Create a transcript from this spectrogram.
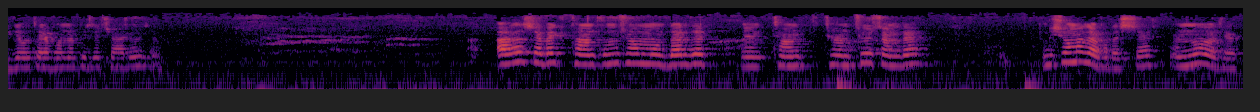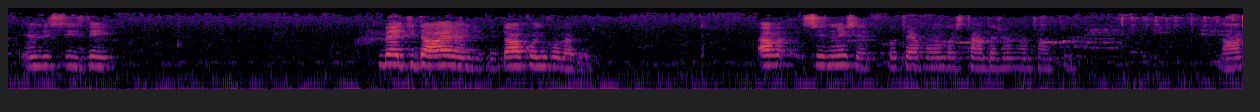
Bir de o telefonla pizza çağırıyoruz ya. Arkadaşlar belki tanıtılmış olan modları da yani tan tanıtıyorsam da bir şey olmaz arkadaşlar. Yani ne olacak? Yani siz izleyin. Belki daha eğlenceli, daha komik olabilir. Ama siz neyse bu telefonun başı tanıtacağım ben tanıtayım. Lan.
